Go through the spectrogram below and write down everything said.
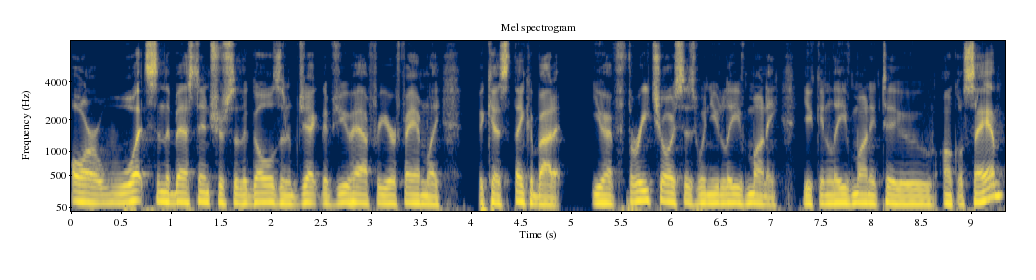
or what's in the best interest of the goals and objectives you have for your family. Because think about it you have three choices when you leave money. You can leave money to Uncle Sam,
